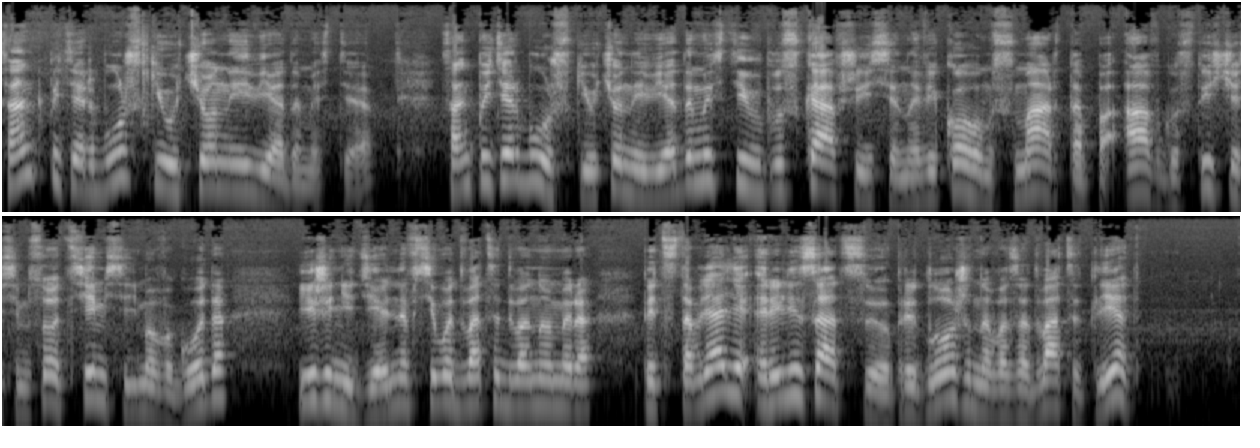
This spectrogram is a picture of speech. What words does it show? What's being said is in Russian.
Санкт-Петербургские ученые ведомости. Санкт-Петербургские ученые ведомости, выпускавшиеся на Вековом с марта по август 1777 года, еженедельно, всего 22 номера, представляли реализацию предложенного за 20 лет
